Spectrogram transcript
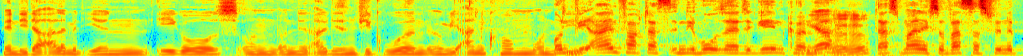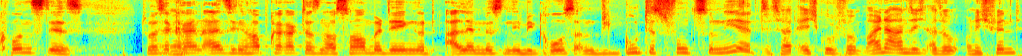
wenn die da alle mit ihren Egos und, und in all diesen Figuren irgendwie ankommen. Und, Und wie einfach das in die Hose hätte gehen können. Ja. Mhm. Das meine ich so, was das für eine Kunst ist. Du hast ja, keinen einzigen Hauptcharakter, das ist ein Ensemble-Ding und alle müssen irgendwie groß an, wie gut das funktioniert. Es hat echt gut von meiner Ansicht, also und ich finde,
